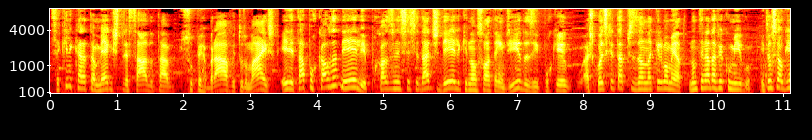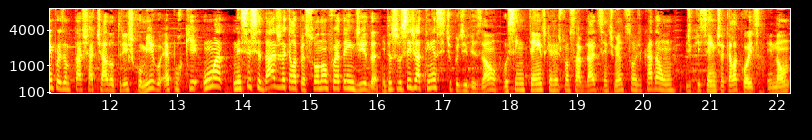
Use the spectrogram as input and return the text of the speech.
se aquele cara tá mega estressado, tá super bravo e tudo mais, ele tá por causa dele, por causa das necessidades dele que não são atendidas e porque as coisas que ele tá precisando naquele momento. Não tem nada a ver comigo. Então, se alguém, por exemplo, tá chateado ou triste comigo, é porque uma necessidade daquela pessoa não foi atendida. Então, se você já tem esse tipo de visão, você entende que a responsabilidade e sentimentos são de cada um, de que sente aquela coisa, e não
